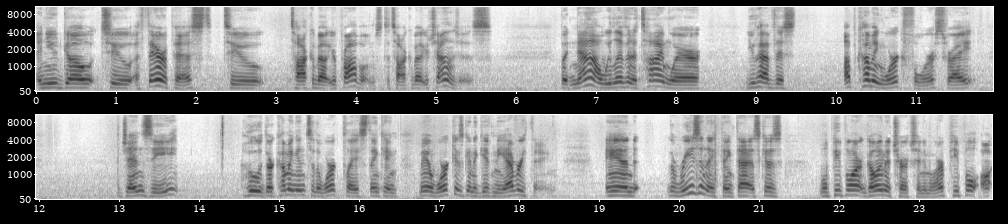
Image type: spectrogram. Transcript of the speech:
And you'd go to a therapist to talk about your problems, to talk about your challenges. But now we live in a time where you have this upcoming workforce, right? Gen Z, who they're coming into the workplace thinking, man, work is going to give me everything. And the reason they think that is because, well, people aren't going to church anymore. People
